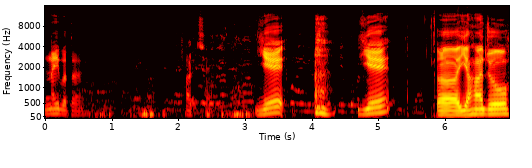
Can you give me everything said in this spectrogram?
नहीं बताया। अच्छा। ये ये यहाँ जो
